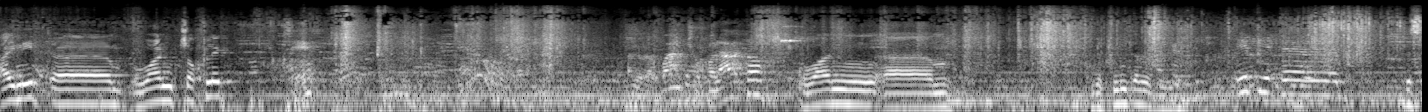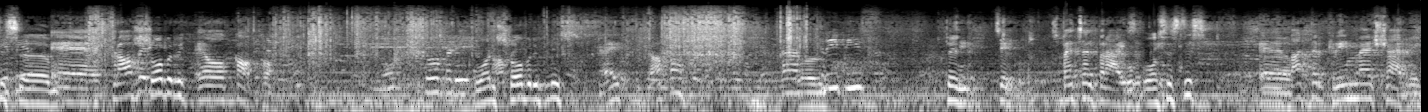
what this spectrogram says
I need um, one chocolate Sì. One chocolate. One um, the pink color. If uh, this is eh, um, uh, strawberry, strawberry or cocoa. Strawberry. One strawberry, please. Okay. Uh, three pieces. Ten. Sì, sì. Special price. W- what is this? Uh, uh, buttercream sherry.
